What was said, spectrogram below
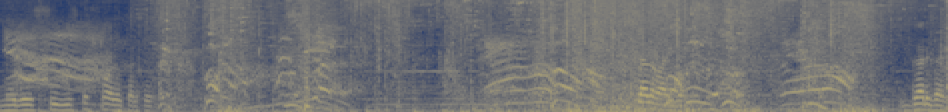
मेरे सीरीज़ को फॉलो करते चल भाई घर घर?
